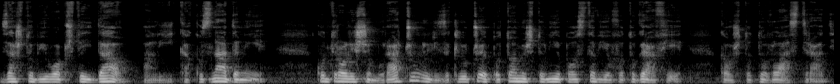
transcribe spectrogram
Zašto bi uopšte i dao, ali i kako zna da nije? Kontroliše mu račun ili zaključuje po tome što nije postavio fotografije, kao što to vlast radi.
